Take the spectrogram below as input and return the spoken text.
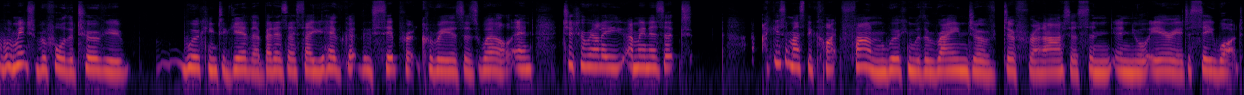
We mentioned before the two of you working together, but as I say, you have got these separate careers as well. And Chiccoreli, I mean, is it? I guess it must be quite fun working with a range of different artists in, in your area to see what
